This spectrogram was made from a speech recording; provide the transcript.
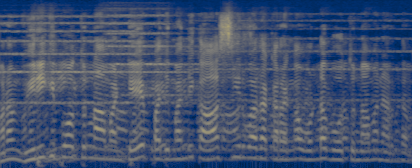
మనం విరిగిపోతున్నామంటే పది మందికి ఆశీర్వాదకరంగా ఉండబోతున్నామని అర్థం.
